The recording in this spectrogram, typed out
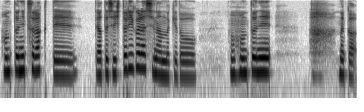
本当に辛くて。で私一人暮らしなんだけどもう本当に、はあ、なんか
